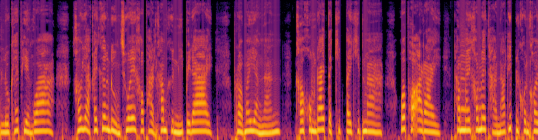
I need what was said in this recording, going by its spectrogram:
นรู้แค่เพียงว่า เขาอยากให้เครื่องดื่มช่วยเขาผ่านค่ำคืนนี้ไปได้ เพราะไม่อย่างนั้น เขาคงได้แต่คิดไปคิดมา ว่าเพราะอะไรทำไมเขาในฐานะที่เป็นคนคอย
